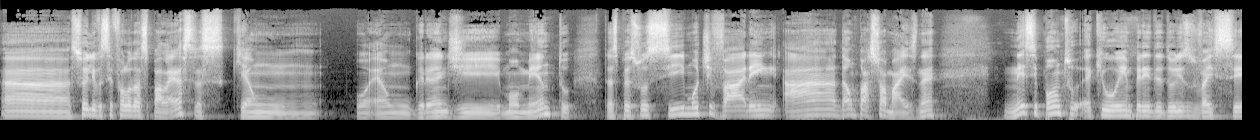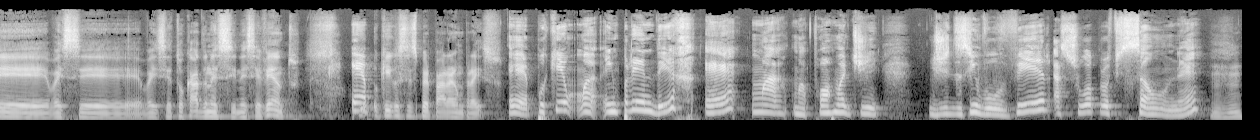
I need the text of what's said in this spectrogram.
Uh, Sueli, você falou das palestras, que é um, é um grande momento das pessoas se motivarem a dar um passo a mais, né? Nesse ponto é que o empreendedorismo vai ser, vai ser, vai ser tocado nesse, nesse evento? É, o, que, vocês prepararam para isso? É, porque uma, empreender é uma, uma forma de, de desenvolver a sua profissão, né? Uhum.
